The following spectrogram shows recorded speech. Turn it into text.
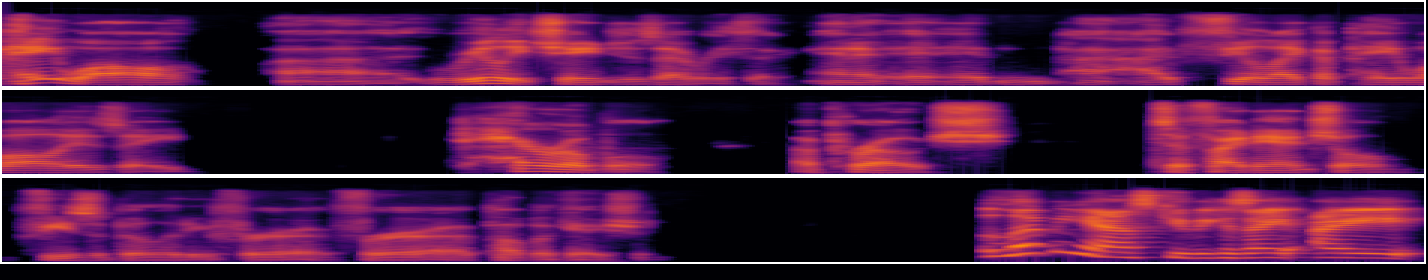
paywall uh really changes everything. And it, and i feel like a paywall is a terrible approach to financial feasibility for for a publication let me ask you because I, I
